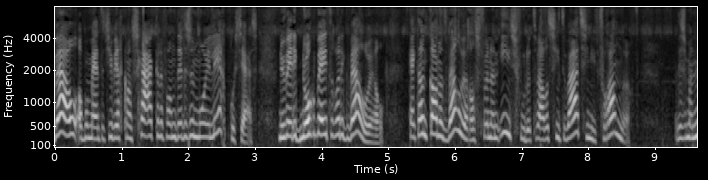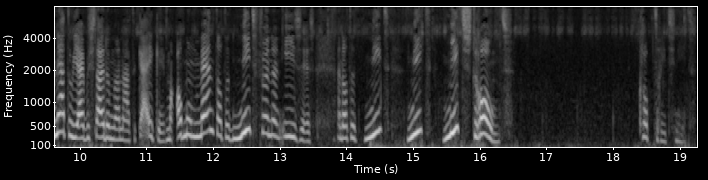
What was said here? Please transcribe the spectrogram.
wel op het moment dat je weer kan schakelen van dit is een mooi leerproces. Nu weet ik nog beter wat ik wel wil. Kijk, dan kan het wel weer als fun en ease voelen. Terwijl de situatie niet verandert. Het is maar net hoe jij besluit om daarnaar te kijken. Maar op het moment dat het niet fun en ease is. En dat het niet niet, niet stroomt, klopt er iets niet.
